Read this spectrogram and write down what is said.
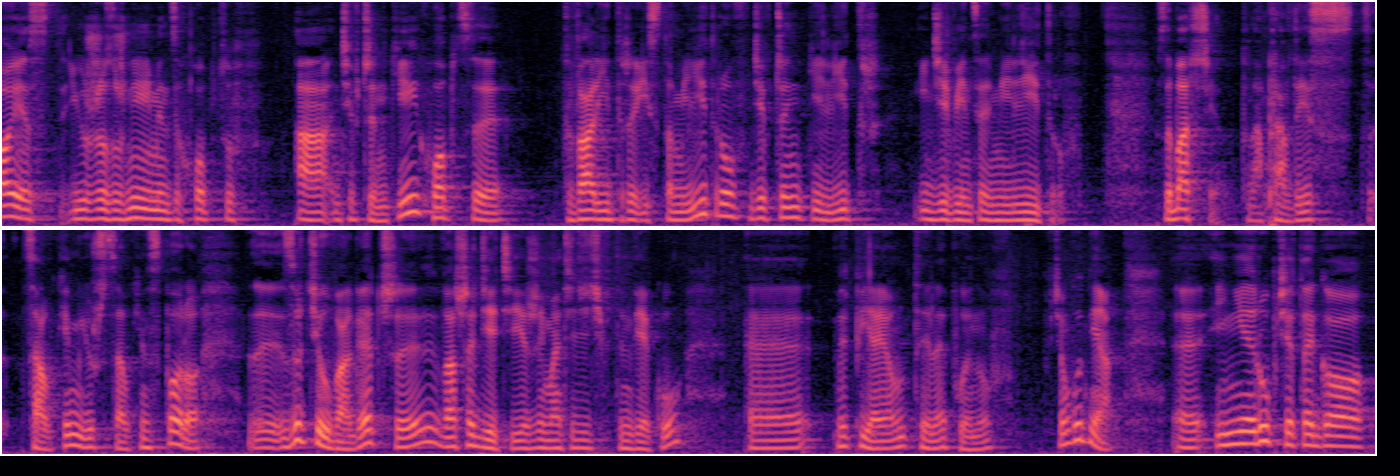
to jest już rozróżnienie między chłopców a dziewczynki. Chłopcy 2 litry i 100 ml, dziewczynki litr i 900 ml. Zobaczcie, to naprawdę jest całkiem, już całkiem sporo. Zwróćcie uwagę, czy wasze dzieci, jeżeli macie dzieci w tym wieku, E, wypijają tyle płynów w ciągu dnia. E, I nie róbcie tego,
